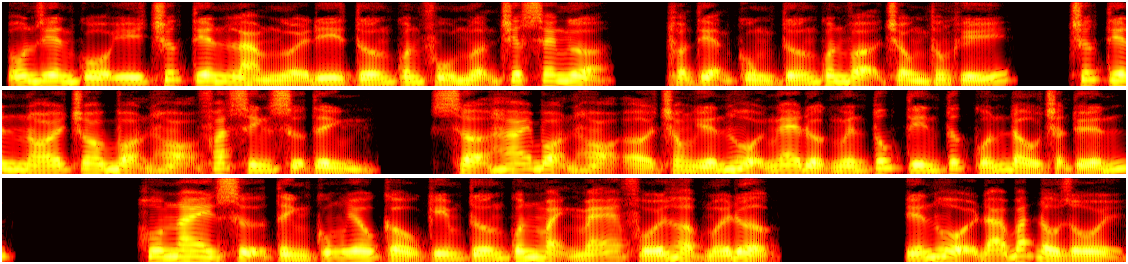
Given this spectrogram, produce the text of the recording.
ôn diên cố ý trước tiên làm người đi tướng quân phủ mượn chiếc xe ngựa, thuận tiện cùng tướng quân vợ chồng thông khí, trước tiên nói cho bọn họ phát sinh sự tình, sợ hai bọn họ ở trong yến hội nghe được nguyên túc tin tức cuốn đầu trận tuyến. Hôm nay sự tình cũng yêu cầu kim tướng quân mạnh mẽ phối hợp mới được. yến hội đã bắt đầu rồi,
